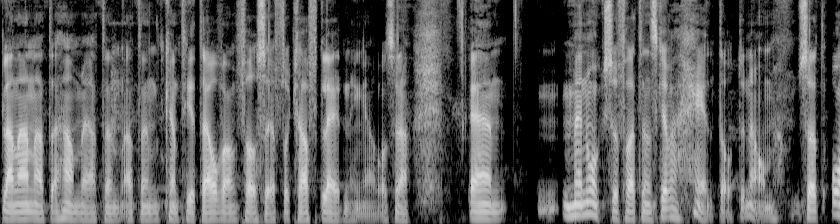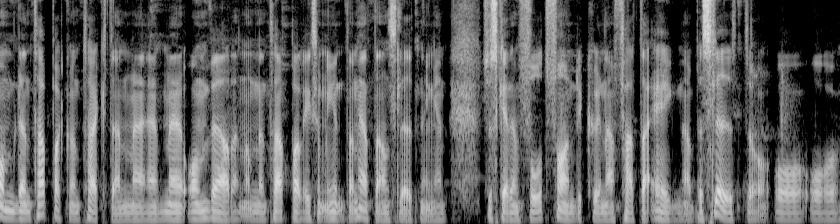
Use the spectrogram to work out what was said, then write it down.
bland annat det här med att den, att den kan titta ovanför sig efter kraftledningar och sådär. Ehm, men också för att den ska vara helt autonom. Så att om den tappar kontakten med, med omvärlden, om den tappar liksom internetanslutningen, så ska den fortfarande kunna fatta egna beslut och, och, och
